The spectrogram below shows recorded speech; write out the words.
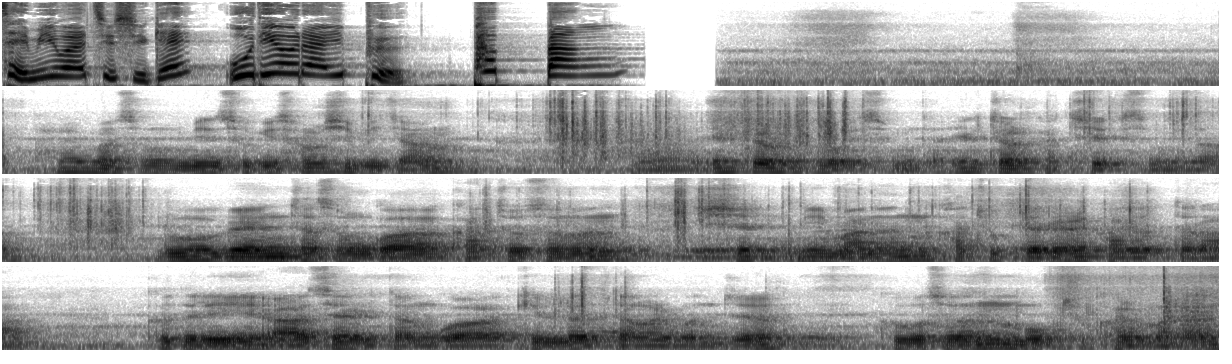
재미와 지식의 오디오 라이프 팟빵 하나님 말씀 민수기 32장 어, 1절부터 보겠습니다. 1절 같이 읽습니다. 르우벤 자손과 갓 자손은 심히 많은 가축 떼를 가졌더라. 그들이 야셀 땅과 길르앗 땅을 본즉 그곳은 목축할 만한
